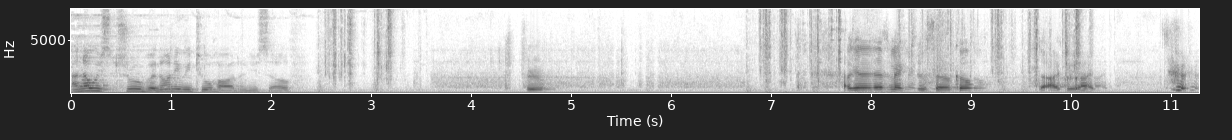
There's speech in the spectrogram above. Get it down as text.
I know it's true, but don't be too hard on yourself. True. Okay, let's make the circle. The I tried.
